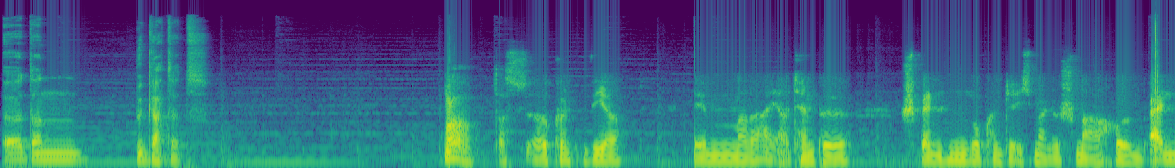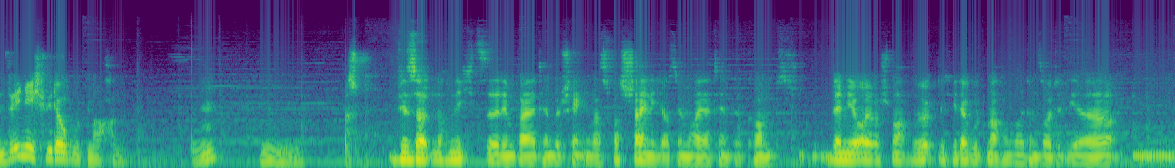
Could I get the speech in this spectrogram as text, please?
äh, dann begattet. Oh, das äh, könnten wir im Raya-Tempel spenden. So könnte ich meine Schmach äh, ein wenig wieder gut machen. Hm? Hm. Wir sollten noch nichts äh, dem Raya-Tempel schenken, was wahrscheinlich aus dem Raya-Tempel kommt. Wenn ihr eure Schmach wirklich wieder gut machen wollt, dann solltet ihr mm,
